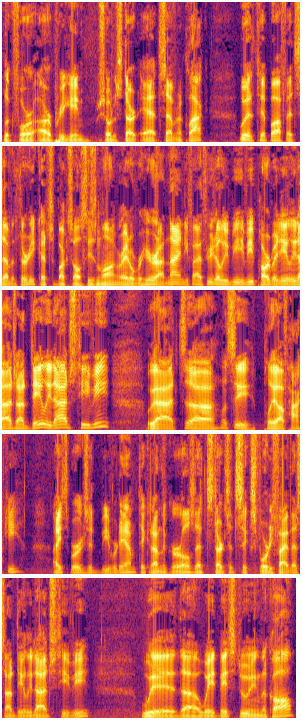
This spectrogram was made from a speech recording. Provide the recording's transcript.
look for our pregame show to start at seven o'clock with tip off at 7.30 catch the bucks all season long right over here on 95.3 wbev powered by daily dodge on daily dodge tv we got uh, let's see playoff hockey icebergs at beaver dam taking on the girls. That starts at 6.45 that's on daily dodge tv with uh, wade bates doing the call.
